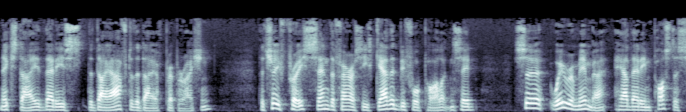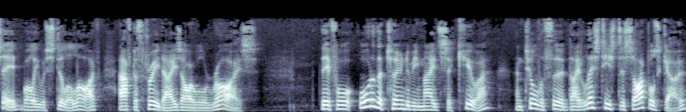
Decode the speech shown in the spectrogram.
Next day, that is, the day after the day of preparation, the chief priests and the Pharisees gathered before Pilate and said, Sir, we remember how that impostor said while he was still alive, After three days I will rise. Therefore, order the tomb to be made secure until the third day, lest his disciples go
